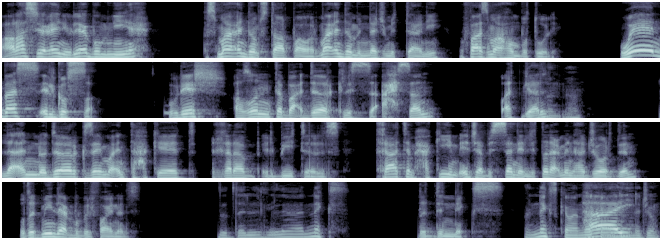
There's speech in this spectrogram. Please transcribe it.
على راسي وعيني ولعبوا منيح. بس ما عندهم star power ما عندهم النجم الثاني وفاز معهم بطولة. وين بس القصة؟ وليش أظن تبع ديرك لسه أحسن وأتقل؟ آه. لأنه ديرك زي ما أنت حكيت غلب ال Heatles. خاتم حكيم اجى بالسنة اللي طلع منها جوردن وضد مين لعبوا بال finals ضد ال- Knicks ضد ال Knicks ال Knicks كمان ما هاي- كان عندهم نجوم.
